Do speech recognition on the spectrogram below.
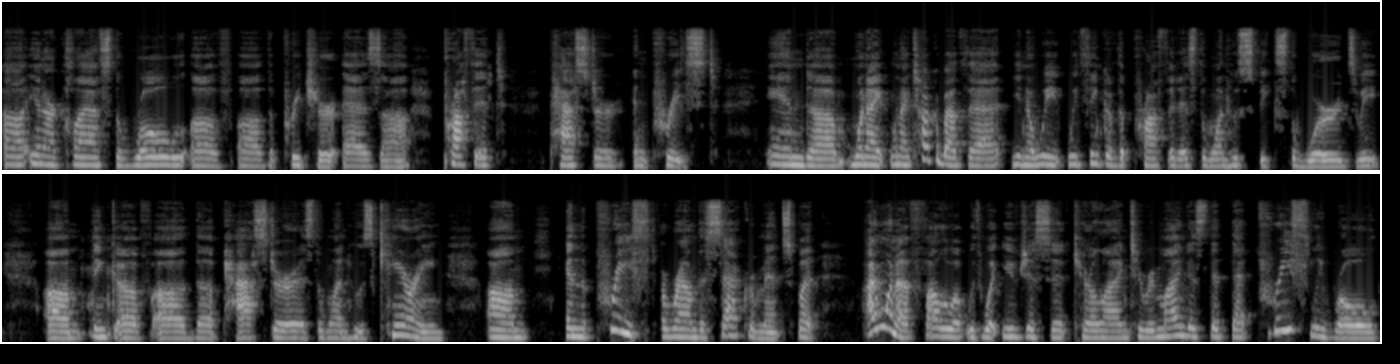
uh, in our class the role of uh, the preacher as prophet, pastor, and priest. And um, when I when I talk about that, you know, we we think of the prophet as the one who speaks the words. We um, think of uh, the pastor as the one who's caring. Um, and the priest around the sacraments. But I want to follow up with what you've just said, Karoline, to remind us that that priestly role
